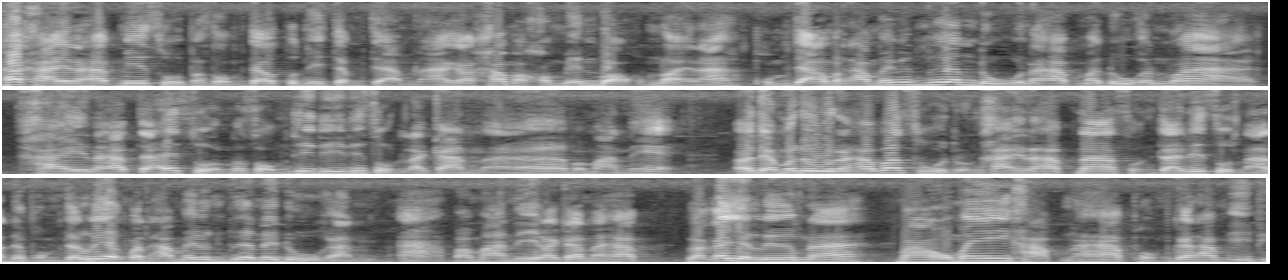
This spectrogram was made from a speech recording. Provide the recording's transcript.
ถ้าใครนะครับมีสูตรผสมเจ้าตัวนี้แจ่มๆนะ ก็เข้ามาคอมเมนต์บอกผมหน่อยนะ ผมจะเอามาทำให้เพื่อนๆดูนะครับ มาดูกันว่าใครนะครับ จะให้ส่วนผสมที่ดีที่สุดละกัน เออ ประมาณนี้ แล้วเดี๋ยวมาดูนะครับว่าสูตรของใครนะครับน่าสนใจที่สุดนะ เดี๋ยวผมจะเลือกมาทำให้เพื่อนๆได้ดูกัน อ่าประมาณนี้แล้วกันนะครับ แล้วก็อย่าลืมนะ เมาไม่ขับนะครับ ผมก็ทำ EP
